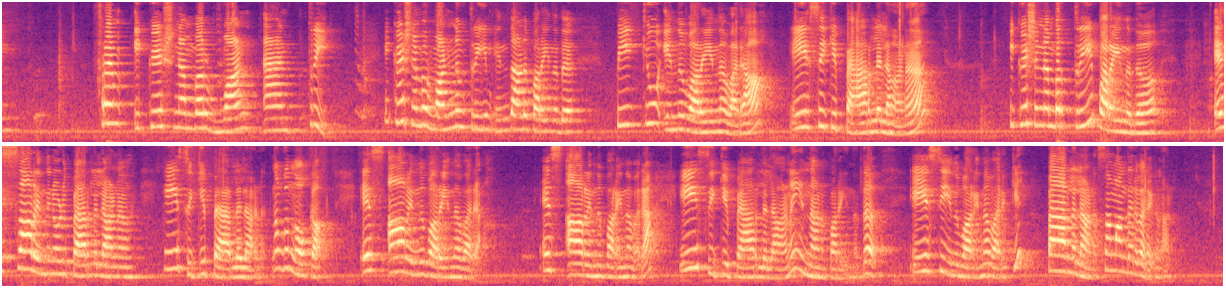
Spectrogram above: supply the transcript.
From equation number one and three equation number വണ്ണും ത്രീയും എന്താണ് പറയുന്നത്? പി ക്യു എന്ന് പറയുന്ന വര എ സിക്ക് പാരലാണ് ഇക്വേഷൻ നമ്പർ ത്രീ പറയുന്നത് എസ് ആർ എന്തിനോട് പാരലാണ് എ സിക്ക് പാരലാണ് നമുക്ക് നോക്കാം. എസ് ആർ എന്ന് പറയുന്ന വര. എസ് ആർ എന്ന് പറയുന്ന വര എ സിക്ക് പാരലാണ് എന്നാണ് പറയുന്നത്. എ സി എന്ന് പറയുന്ന വരയ്ക്ക് പാരലാണ് സമാന്തര വരകളാണ്.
